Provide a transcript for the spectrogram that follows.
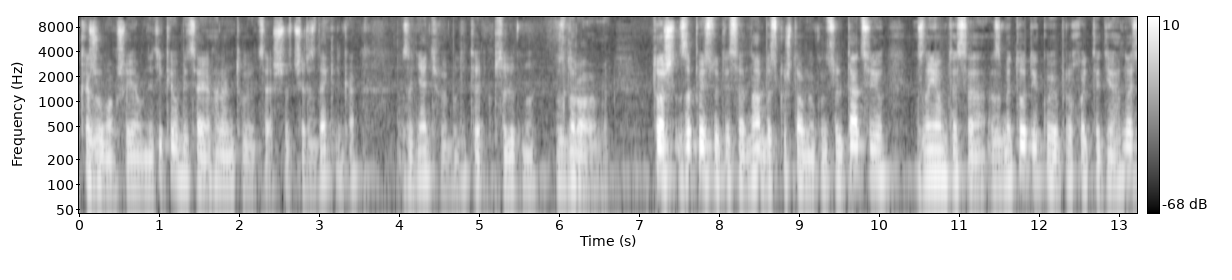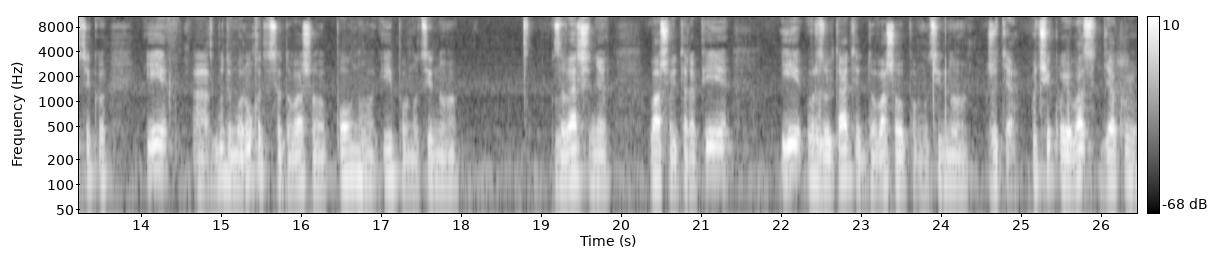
кажу вам, що я вам не тільки обіцяю, гарантую це, що через декілька занять ви будете абсолютно здоровими. Тож записуйтеся на безкоштовну консультацію, знайомтеся з методикою, проходьте діагностику і е, будемо рухатися до вашого повного і повноцінного завершення вашої терапії і в результаті до вашого повноцінного життя. Очікую вас, дякую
